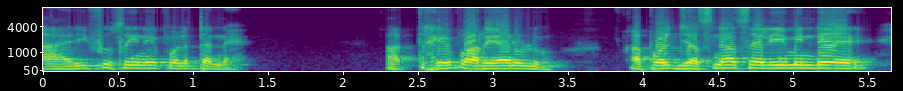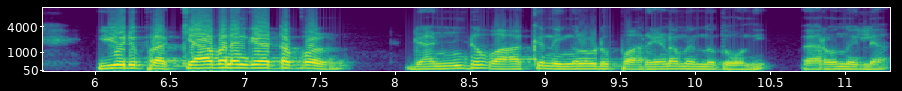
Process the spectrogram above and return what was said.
ആരിഫ് ഹുസൈനെ പോലെ തന്നെ. അത്രേ പറയാനുള്ളൂ. അപ്പോൾ ജസ്ന സലീമിന്റെ ഈ ഒരു പ്രഖ്യാപനം കേട്ടപ്പോൾ രണ്ട് വാക്ക് നിങ്ങളോട് പറയണമെന്ന് തോന്നി. വേറെ ഒന്നുമില്ല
